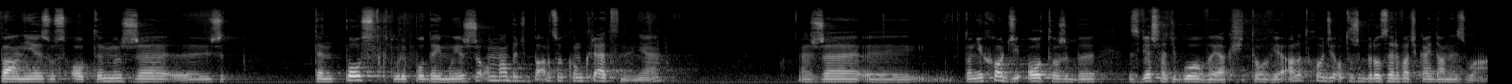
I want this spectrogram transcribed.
Pan Jezus o tym, że, e, że ten post, który podejmujesz, że on ma być bardzo konkretny, nie? Że to nie chodzi o to, żeby zwieszać głowę jak sitowie, ale to chodzi o to, żeby rozerwać kajdany zła.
